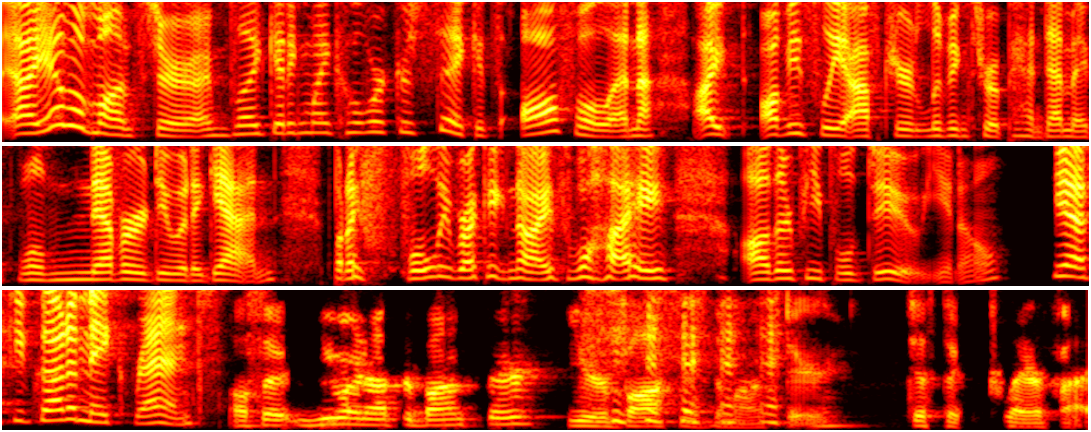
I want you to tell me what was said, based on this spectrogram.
I am a monster. I'm like getting my coworkers sick. It's awful. And I obviously, after living through a pandemic, will never do it again. But I fully recognize why other people do, you know? Yeah, if you've got to make rent. Also, you are not the monster, your boss is the monster, just to clarify.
